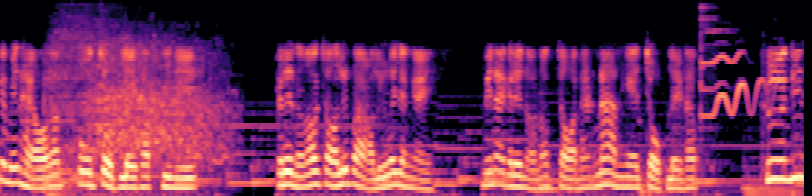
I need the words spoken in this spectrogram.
กันเป็นแถวครับ ตัวจบเลยครับทีนี้ กระเด็นออกนอกจอหรือเปล่าหรือว่ายังไง ไม่น่ากระเด็นออกนอกจอนะน่านไงจบเลยครับ คืนที่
